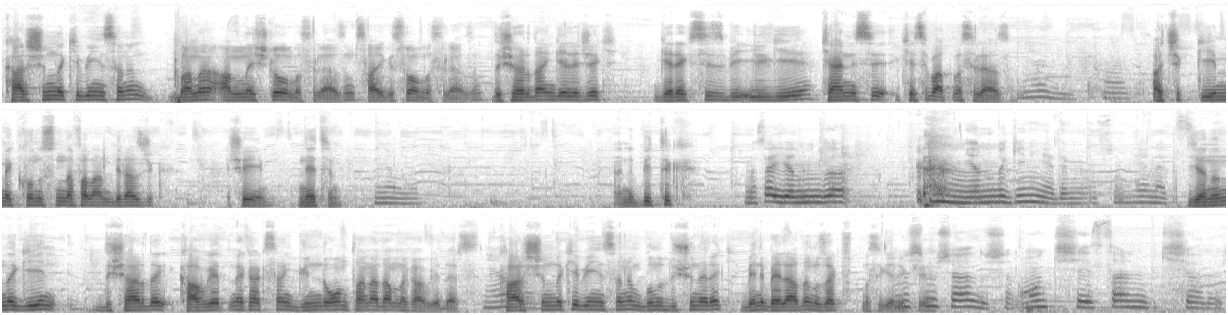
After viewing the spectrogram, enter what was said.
Karşımdaki bir insanın bana anlayışlı olması lazım, saygısı olması lazım. Dışarıdan gelecek gereksiz bir ilgiyi kendisi kesip atması lazım. Yani, evet. Açık giyinmek konusunda falan birazcık şeyim, netim. Ne var? Yani bir tık Mesela yanında yanında giyin niye demiyorsun? Ya net. yanında giyin, dışarıda kavga etmeye kalksan günde 10 tane adamla kavga edersin. Yani. Karşımdaki bir insanın bunu düşünerek beni beladan uzak tutması Ama gerekiyor. şimdi şöyle düşün. 10 kişi ister bir kişi alır.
